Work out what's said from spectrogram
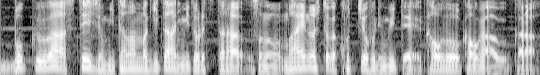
僕はステージを見たまんまギターに見とれてたら、その前の人がこっちを振り向いて、顔と顔が合うから、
